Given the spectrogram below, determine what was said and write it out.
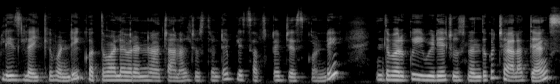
ప్లీజ్ లైక్ ఇవ్వండి. కొత్త వాళ్ళు ఎవరైనా నా ఛానల్ చూస్తుంటే ప్లీజ్ సబ్స్క్రైబ్ చేసుకోండి. ఇంతవరకు ఈ వీడియో చూసినందుకు చాలా థ్యాంక్స్.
